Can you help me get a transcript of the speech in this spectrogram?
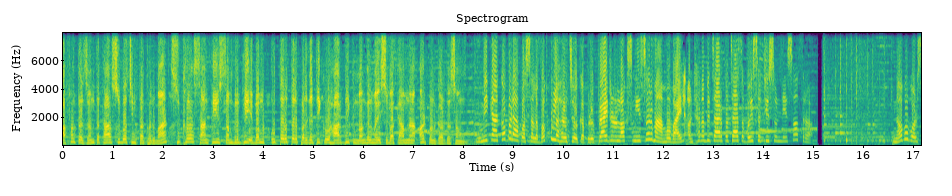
आफन्तजन तथा शुभचिन्तकहरूमा सुख शान्ति समृद्धि एवं उत्तरोत्तर प्रगतिको हार्दिक मङ्गलमय शुभकामना अर्पण गर्दछौ। भूमिका कपडा पसल बकुलहर चोक प्रोप्राइटर लक्ष्मी शर्मा मोबाइल अन्ठानब्बे चार पचास बैसठी शून्य सत्र। नव वर्ष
